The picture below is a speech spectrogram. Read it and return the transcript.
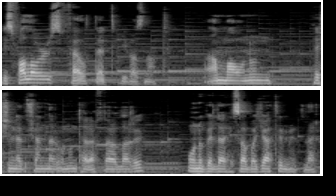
His followers felt that he was not. Amma onun peşinə düşənlər, onun tərəfdarları onu belə hesaba gətirmirdilər.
